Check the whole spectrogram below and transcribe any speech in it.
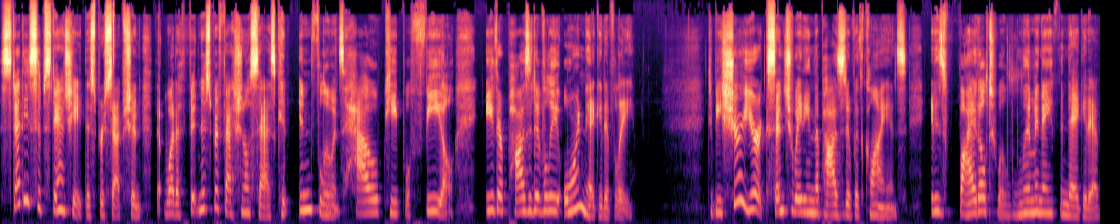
Studies substantiate this perception that what a fitness professional says can influence how people feel, either positively or negatively. To be sure you're accentuating the positive with clients, it is vital to eliminate the negative,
